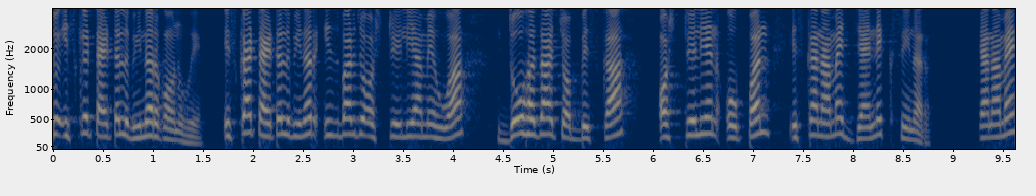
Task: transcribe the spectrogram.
तो इसके टाइटल विनर कौन हुए? इसका टाइटल विनर इस बार जो ऑस्ट्रेलिया में हुआ 2024 का ऑस्ट्रेलियन ओपन। इसका नाम है जेनिक सिनर। क्या नाम है?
